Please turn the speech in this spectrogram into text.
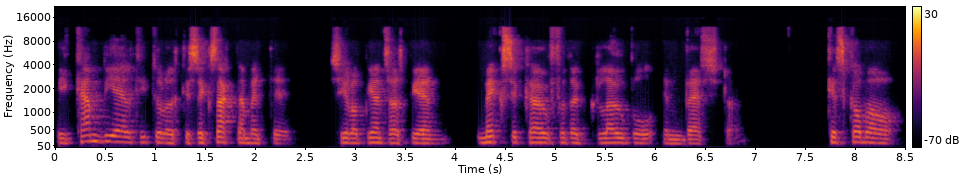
y cambia el título, que es exactamente, si lo piensas bien, Mexico for the Global Investor, que es como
